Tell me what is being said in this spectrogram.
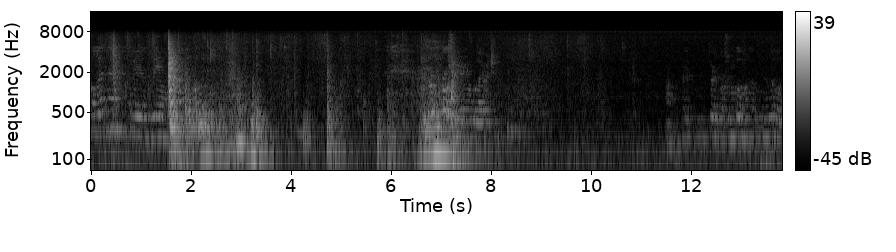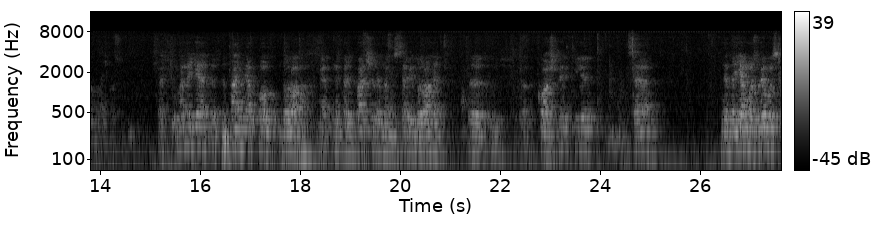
Колеги, е. Прошу. Юрій Миколайович. Перепрошую, Микола Михайлович, Микола Миколаївич, прошу. У мене є питання по дорогах. Ми не передбачили на місцеві дороги е, кошти, і це не дає можливості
